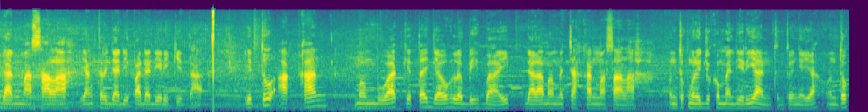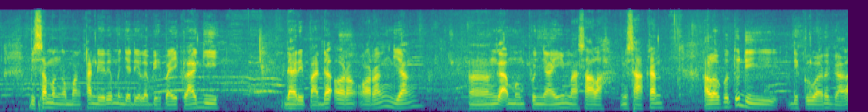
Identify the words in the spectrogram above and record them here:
dan masalah yang terjadi pada diri kita itu akan membuat kita jauh lebih baik dalam memecahkan masalah untuk menuju kemandirian tentunya ya untuk bisa mengembangkan diri menjadi lebih baik lagi daripada orang-orang yang eh, nggak e, mempunyai masalah. Misalkan kalau aku tuh di di keluarga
